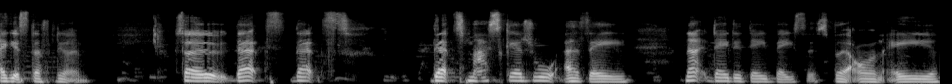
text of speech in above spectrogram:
I get stuff done. So that's that's that's my schedule as a not day to day basis, but on a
